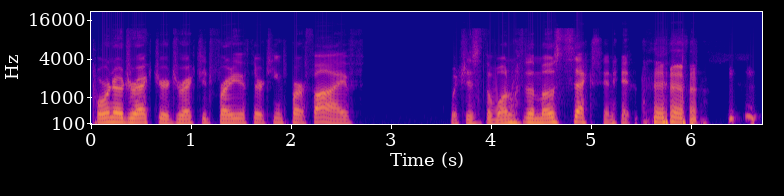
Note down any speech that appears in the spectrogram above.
porno director directed Friday the Thirteenth Part Five, which is the one with the most sex in it.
